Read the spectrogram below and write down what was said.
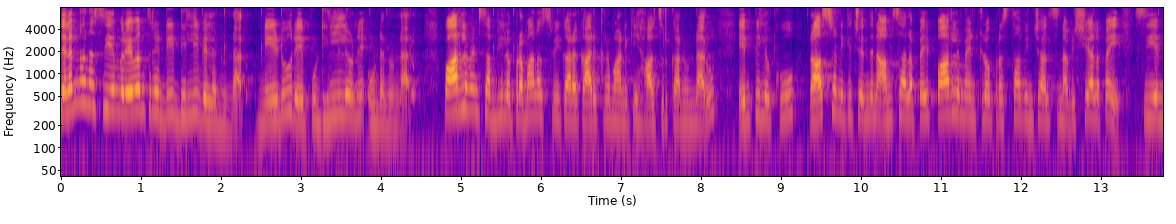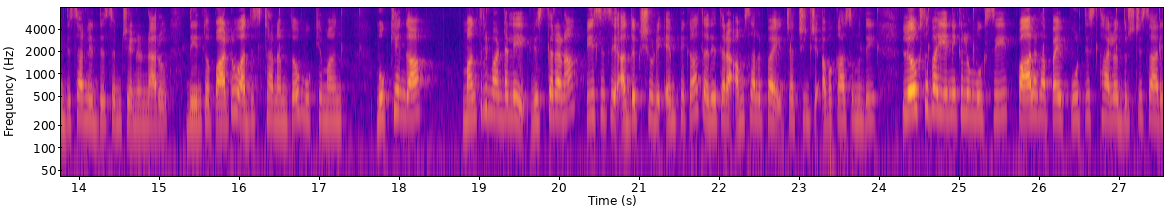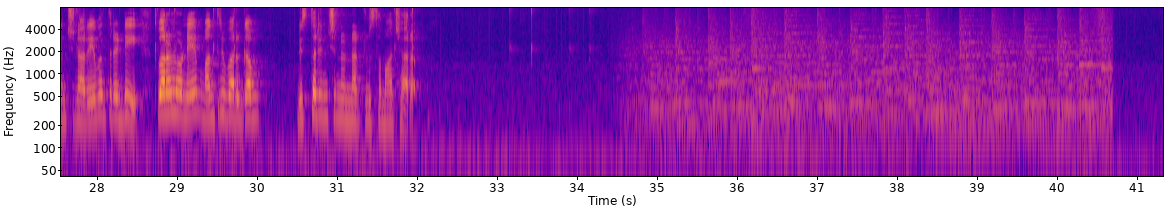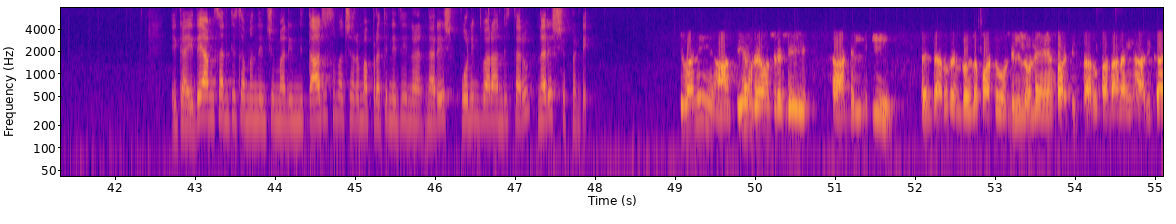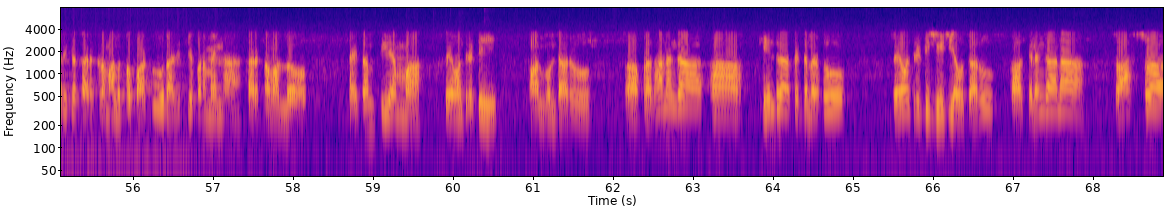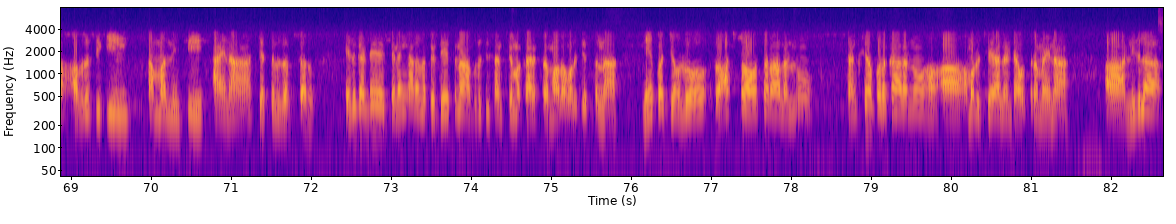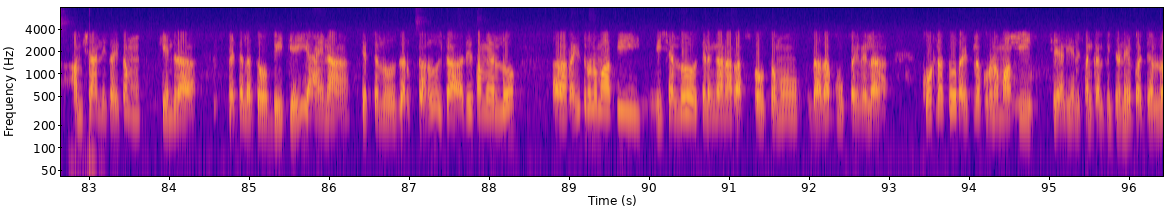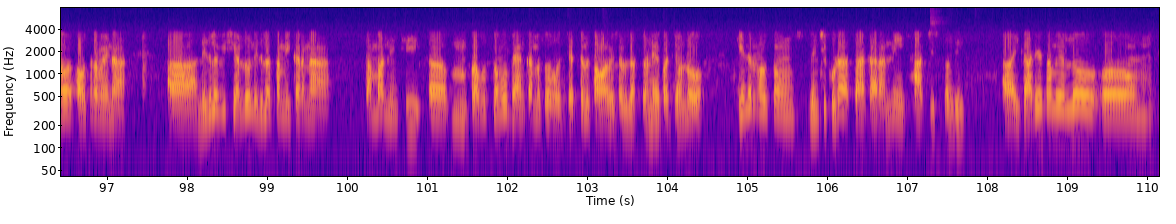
Telangana CM Revanth Reddy Delhi వెళ్ళనున్నారు నేడు రేపు ఢిల్లీలోనే ఉండనున్నారు. పార్లమెంట్ సభ్యుల ప్రమాణ స్వీకార కార్యక్రమానికి హాజరు కానున్నారు. ఎంపీలకు రాష్ట్రానికి చెందిన అంశాలపై పార్లమెంట్లో ప్రస్తావించాల్సిన విషయాలపై సీఎం దిశానిర్దేశం చేయనున్నారు. దీంతో పాటు అధిష్టానంతో ముఖ్యమం ముఖ్యంగా మంత్రి మండలి విస్తరణ పీసీసీ అధ్యక్షుడి ఎంపిక తదితర అంశాలపై చర్చించే అవకాశం ఉంది. లోక్సభ ఎన్నికలు ముగిసి పాలనపై పూర్తి స్థాయిలో దృష్టి సారించిన రేవంత్ రెడ్డి త్వరలోనే మంత్రివర్గం విస్తరించనున్నట్లు సమాచారం. ఇక ఇదే అంశానికి సంబంధించి మరిన్ని తాజా సమాచారం మా ప్రతినిధి నరేష్ ఫోన్ ద్వారా అందిస్తారు. నరేష్ చెప్పండి. ఇవన్నీ ఆ, సీఎం రేవంత్ రెడ్డి ఢిల్లీకి వెళ్తారు. రెండు రోజుల పాటు ఢిల్లీలోనే పర్యటిస్తారు. ప్రధానంగా అధికారిక కార్యక్రమాలతో పాటు రాజకీయపరమైన కార్యక్రమాల్లో సైతం సీఎం రేవంత్ రెడ్డి పాల్గొంటారు. ప్రధానంగా కేంద్ర పెద్దలతో రేవంత్ రెడ్డి భేటీ అవుతారు. తెలంగాణ రాష్ట్ర అభివృద్ధికి సంబంధించి ఆయన చర్చలు జరుపుతారు. ఎందుకంటే తెలంగాణలో పెద్ద ఎత్తున అభివృద్ధి సంక్షేమ కార్యక్రమాలు అమలు చేస్తున్న నేపథ్యంలో రాష్ట్ర అవసరాలను సంక్షేమ పథకాలను అమలు చేయాలంటే అవసరమైన ఆ, నిధుల అంశాన్ని సైతం కేంద్ర పెద్దలతో భేటీ అయ్యి ఆయన చర్చలు జరుపుతారు. ఇక అదే సమయంలో రైతు రుణమాఫీ విషయంలో తెలంగాణ రాష్ట్ర ప్రభుత్వము దాదాపు ముప్పై వేల కోట్లతో రైతులకు రుణమాఫీ చేయాలి అని సంకల్పించిన నేపథ్యంలో అవసరమైన ఆ, నిధుల విషయంలో నిధుల సమీకరణ సంబంధించి ప్రభుత్వము బ్యాంకర్లతో చర్చలు సమావేశాలు జరుపుతున్న నేపథ్యంలో కేంద్ర ప్రభుత్వం నుంచి కూడా సహకారాన్ని ఆర్జిస్తుంది. ఇక అదే సమయంలో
